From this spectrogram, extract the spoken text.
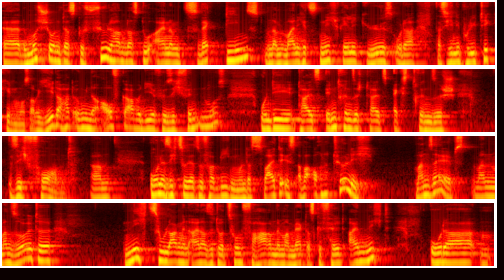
du musst schon das Gefühl haben, dass du einem Zweck dienst. Und damit meine ich jetzt nicht religiös oder, dass ich in die Politik gehen muss. Aber jeder hat irgendwie eine Aufgabe, die er für sich finden muss und die teils intrinsisch, teils extrinsisch sich formt, ähm, ohne sich zu sehr zu verbiegen. Und das Zweite ist aber auch natürlich man selbst. Man, man sollte nicht zu lange in einer Situation verharren, wenn man merkt, es gefällt einem nicht. Oder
